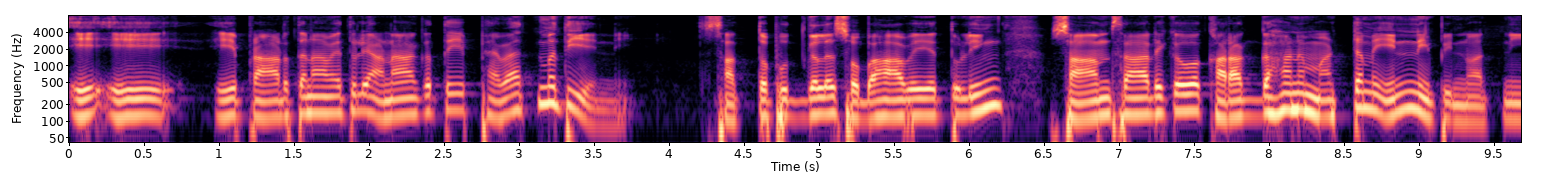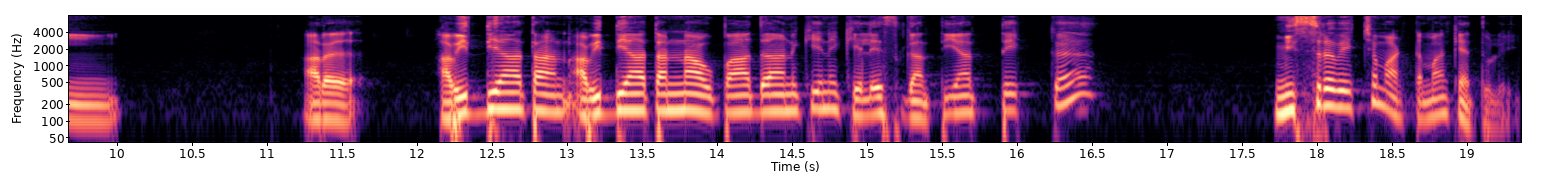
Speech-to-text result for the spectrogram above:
ඒ ඒ ඒ ප්‍රාර්ථනාව ඇතුලේ අනාගතේ පැවැත්ම තියෙන්නේ. සත්වපුද්ගල ස්වභාවය තුලින් සාංශාරිකව කරක් ගහන මට්ටම එන්නේ පින්වත්නි. අර අවිද්‍යාතන් අවිද්‍යාතන්නා උපාදාන කියන කෙලෙස් ගතියත් එක්ක මිශ්‍ර වෙච්ච මට්ටමක් ඇතුලේ.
